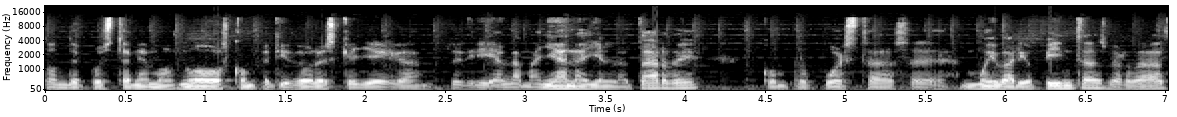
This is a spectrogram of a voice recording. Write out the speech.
donde pues tenemos nuevos competidores que llegan, te diría, en la mañana y en la tarde, con propuestas eh, muy variopintas, ¿verdad?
